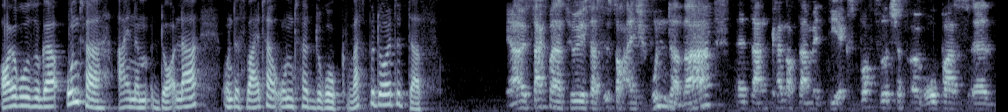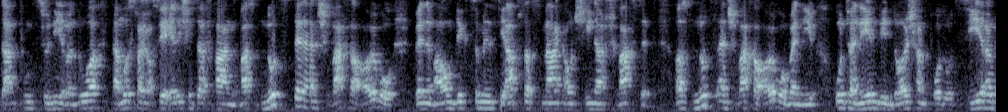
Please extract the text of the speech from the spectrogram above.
Euro sogar unter einem Dollar und ist weiter unter Druck. Was bedeutet das? Ja, ich sagt man natürlich, das ist doch eigentlich wunderbar. Äh, dann kann doch damit die Exportwirtschaft Europas äh, dann funktionieren. Nur, da muss man auch sehr ehrlich hinterfragen, was nutzt denn ein schwacher Euro, wenn im Augenblick zumindest die Absatzmärkte aus China schwach sind? Was nutzt ein schwacher Euro, wenn die Unternehmen, die in Deutschland produzieren,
